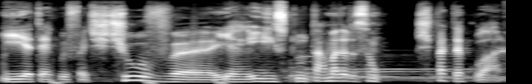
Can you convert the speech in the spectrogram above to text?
e até com efeitos de chuva, e, e isso tudo está uma adaptação espetacular.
